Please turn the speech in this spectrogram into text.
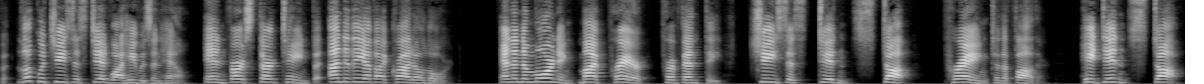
But look what Jesus did while he was in hell. In verse 13, But unto thee have I cried, O Lord, and in the morning my prayer prevent thee. Jesus didn't stop praying to the Father. He didn't stop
